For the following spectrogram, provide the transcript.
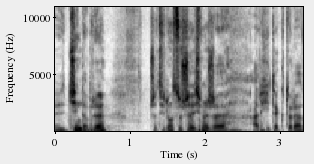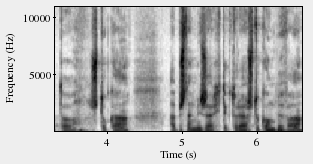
Dzień dobry. Przed chwilą słyszeliśmy, że architektura to sztuka, a przynajmniej, że architektura sztuką bywa.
